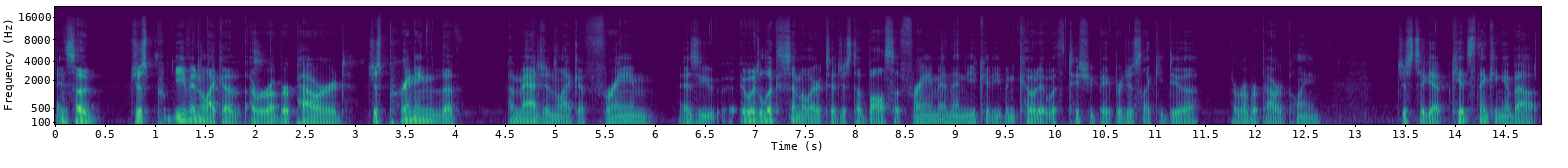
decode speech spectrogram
And so just pr- even like a, a rubber powered, just printing the imagine like a frame as you it would look similar to just a balsa frame, and then you could even coat it with tissue paper just like you do a, a rubber powered plane, just to get kids thinking about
